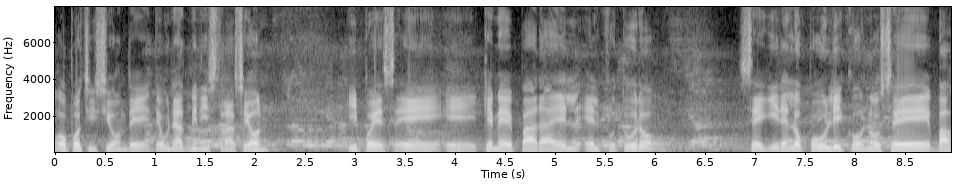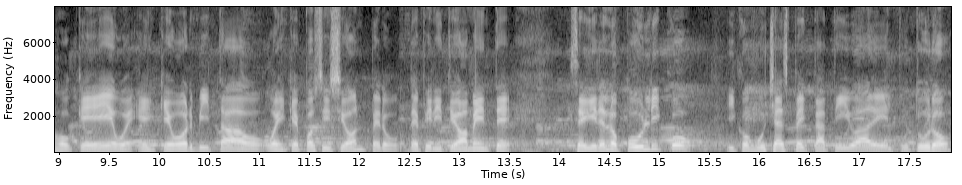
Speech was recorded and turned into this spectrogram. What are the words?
oposición de, de una administración y pues, eh, eh, ¿qué me depara el, futuro? Seguir en lo público, no sé bajo qué o en qué órbita o, en qué posición, pero definitivamente seguir en lo público y con mucha expectativa del futuro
